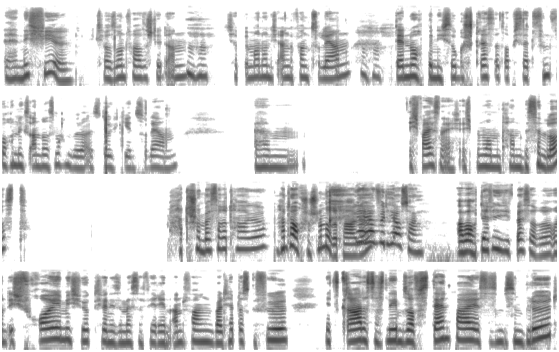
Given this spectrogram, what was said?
Äh, nicht viel. Die Klausurenphase steht an. Mhm. Ich habe immer noch nicht angefangen zu lernen. Mhm. Dennoch bin ich so gestresst, als ob ich seit fünf Wochen nichts anderes machen würde, als durchgehend zu lernen. Ähm, ich weiß nicht. Ich bin momentan ein bisschen lost. Hatte schon bessere Tage. Hatte auch schon schlimmere Tage. Ja, ja, würde ich auch sagen. aber auch definitiv bessere. Und ich freue mich wirklich, wenn die Semesterferien anfangen, weil ich habe das Gefühl, jetzt gerade ist das Leben so auf Standby, ist es ein bisschen blöd.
